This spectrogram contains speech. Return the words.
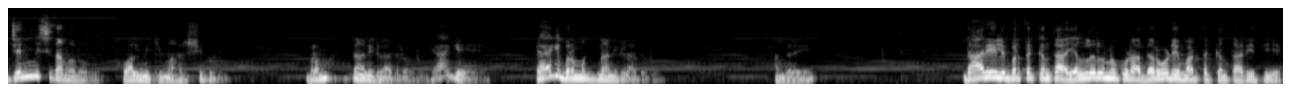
ಜನ್ಮಿಸಿದವನು ವಾಲ್ಮೀಕಿ ಮಹರ್ಷಿಗಳು, ಬ್ರಹ್ಮಜ್ಞಾನಿಗಳಾದರು ಅವರು. ಹೇಗೆ? ಹೇಗೆ ಬ್ರಹ್ಮಜ್ಞಾನಿಗಳಾದರು? ಅಂದರೆ ದಾರಿಯಲ್ಲಿ ಬರ್ತಕ್ಕಂಥ ಎಲ್ಲರನ್ನೂ ಕೂಡ ದರೋಡೆ ಮಾಡ್ತಕ್ಕಂಥ ರೀತಿ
